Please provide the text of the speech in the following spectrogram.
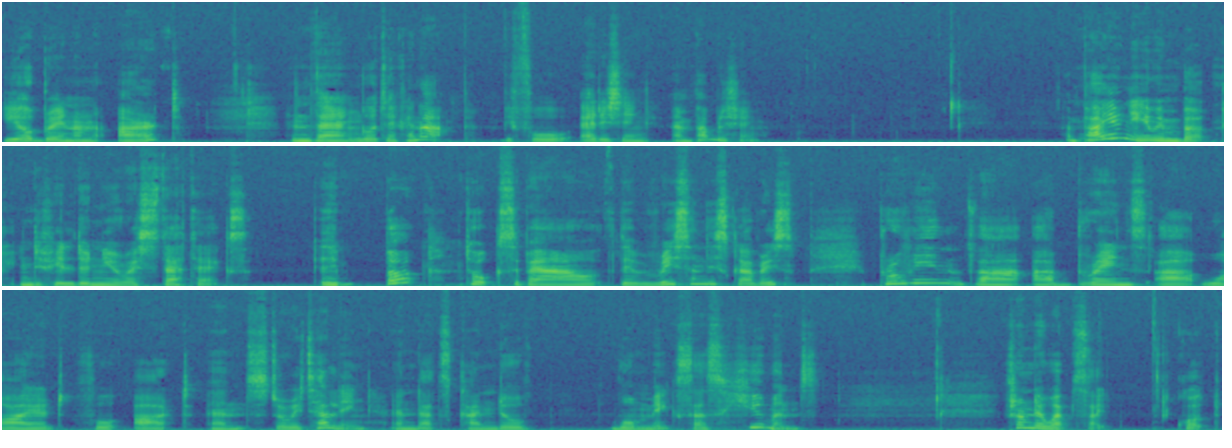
Your Brain on Art and then go take a nap before editing and publishing. A pioneering book in the field of neuroaesthetics, the book talks about the recent discoveries proving that our brains are wired for art and storytelling, and that's kind of what makes us humans. From the website, quote,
